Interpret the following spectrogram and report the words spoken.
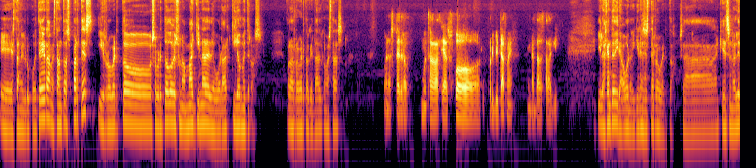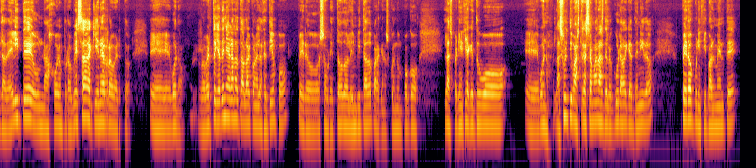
Eh, está en el grupo de Telegram, está en todas partes y Roberto sobre todo es una máquina de devorar kilómetros. Hola Roberto, ¿qué tal? ¿Cómo estás? Buenas Pedro, muchas gracias por, por invitarme, encantado de estar aquí. Y la gente dirá, bueno, ¿y quién es este Roberto? O sea, ¿quién es una atleta de élite, una joven promesa? ¿Quién es Roberto? Eh, bueno, Roberto ya tenía ganas de hablar con él hace tiempo, pero sobre todo le he invitado para que nos cuente un poco la experiencia que tuvo, eh, bueno, las últimas tres semanas de locura que ha tenido, pero principalmente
